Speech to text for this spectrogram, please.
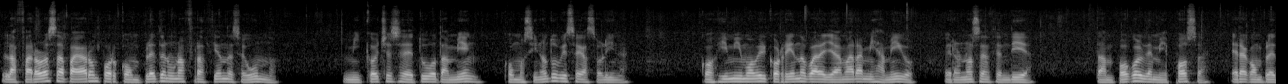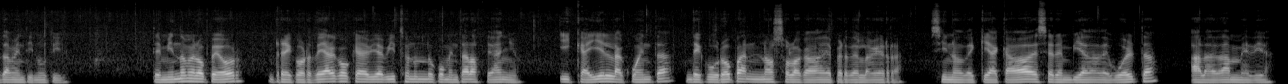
Las farolas se apagaron por completo en una fracción de segundo. Mi coche se detuvo también, como si no tuviese gasolina. Cogí mi móvil corriendo para llamar a mis amigos, pero no se encendía. Tampoco el de mi esposa, era completamente inútil. Temiéndome lo peor, recordé algo que había visto en un documental hace años, y caí en la cuenta de que Europa no solo acaba de perder la guerra, sino de que acaba de ser enviada de vuelta a la Edad Media.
